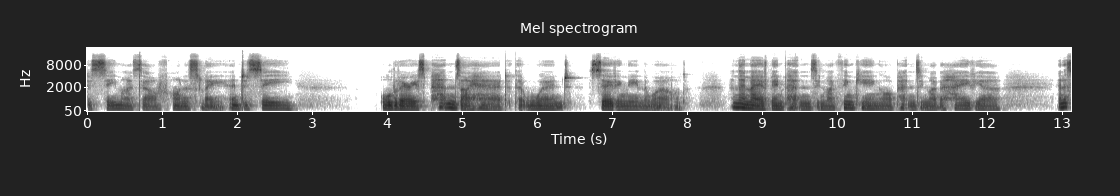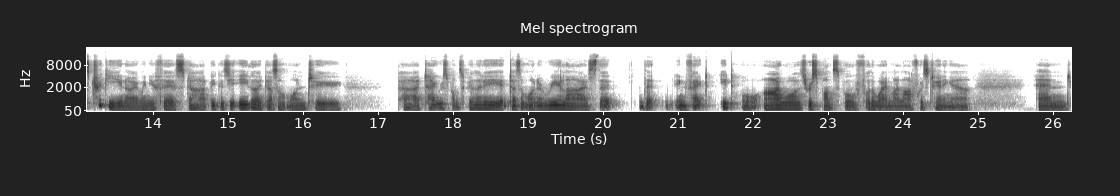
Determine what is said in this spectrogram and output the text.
to see myself honestly and to see all the various patterns I had that weren't serving me in the world. And they may have been patterns in my thinking or patterns in my behavior. And it's tricky, you know, when you first start because your ego doesn't want to uh, take responsibility. It doesn't want to realize that that in fact it or I was responsible for the way my life was turning out. And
